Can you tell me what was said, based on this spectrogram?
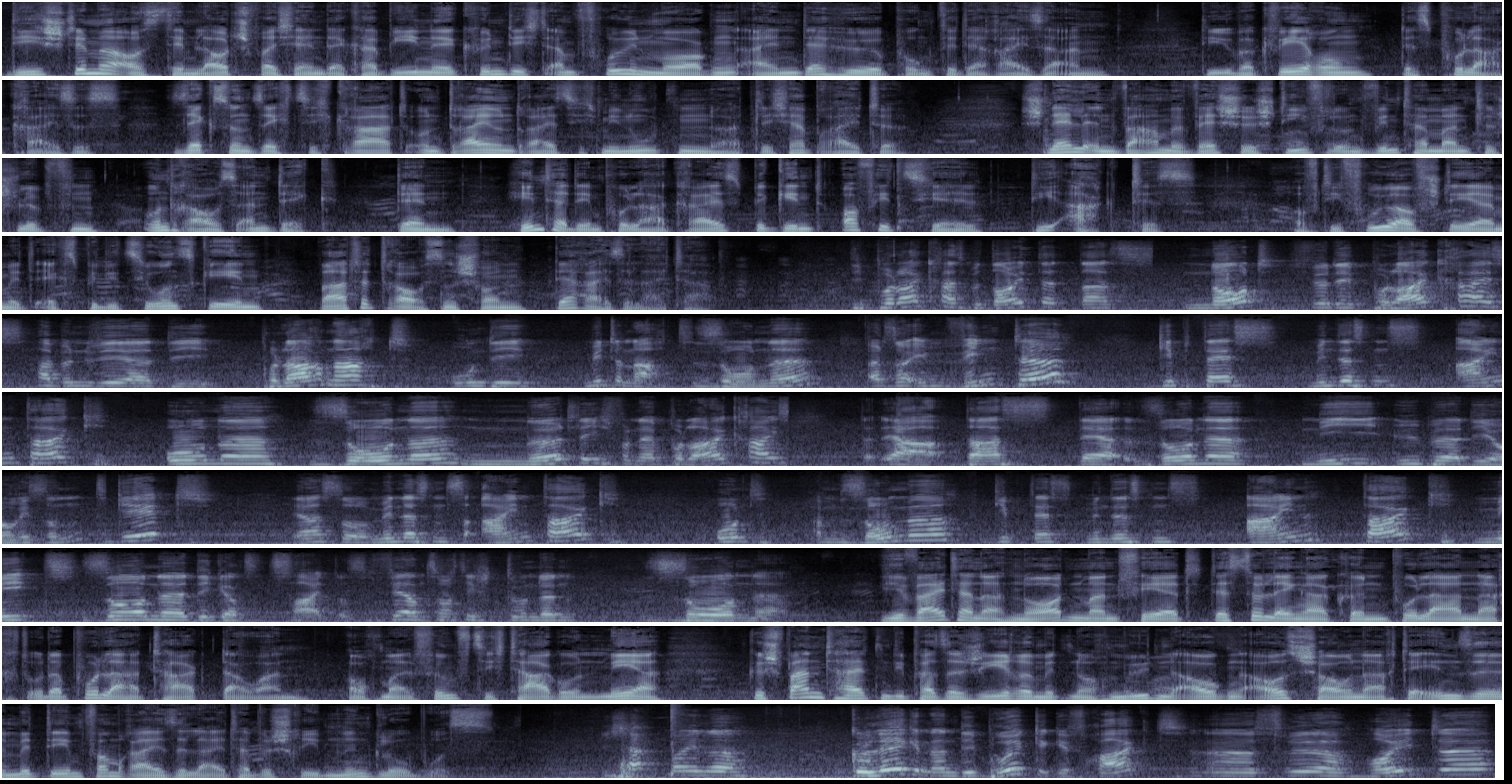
Die Stimme aus dem Lautsprecher in der Kabine kündigt am frühen Morgen einen der Höhepunkte der Reise an. Die Überquerung des Polarkreises. 66 Grad und 33 Minuten nördlicher Breite. Schnell in warme Wäsche, Stiefel und Wintermantel schlüpfen und raus an Deck. Denn hinter dem Polarkreis beginnt offiziell die Arktis. Auf die Frühaufsteher mit Expeditionsgehen wartet draußen schon der Reiseleiter. Die Polarkreis bedeutet, dass Nord für den Polarkreis haben wir die Polarnacht und die Mitternachtsonne. Also im Winter gibt es mindestens einen Tag ohne Sonne nördlich von der Polarkreis. Ja, dass der Sonne nie über die Horizont geht. Ja, so mindestens ein Tag. Und im Sommer gibt es mindestens einen Tag mit Sonne die ganze Zeit. Also 24 Stunden Sonne. Je weiter nach Norden man fährt, desto länger können Polarnacht oder Polartag dauern. Auch mal 50 Tage und mehr. Gespannt halten die Passagiere mit noch müden Augen Ausschau nach der Insel mit dem vom Reiseleiter beschriebenen Globus. Ich habe meine Kollegen an die Brücke gefragt, äh, für heute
